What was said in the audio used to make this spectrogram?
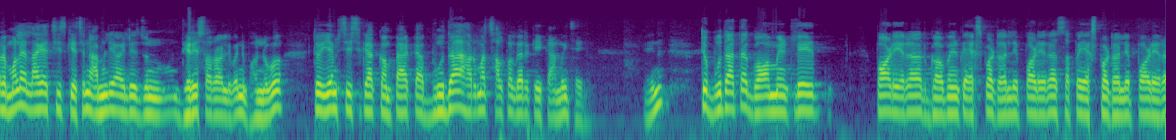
र मलाई लागेको चिज के छ हामीले अहिले जुन धेरै सरहरूले पनि भन्नुभयो त्यो एमसिसीका कम्प्याक्टका बुदाहरूमा छलफल गरेर केही कामै छैन होइन? त्यो बुदा त गभर्मेन्टले पढेर गभर्मेन्टको एक्सपर्टहरूले पढेर सबै एक्सपर्टहरूले पढेर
